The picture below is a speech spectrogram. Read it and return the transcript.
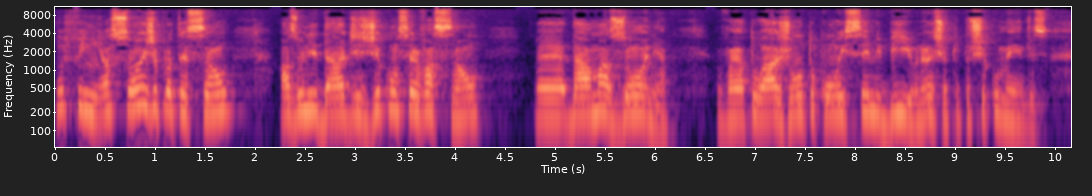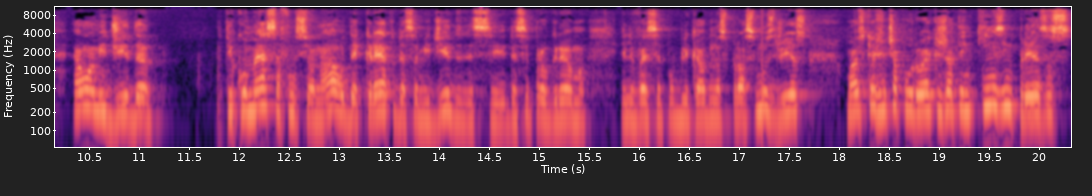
enfim, ações de proteção às unidades de conservação é, da Amazônia. Vai atuar junto com o ICMBio, né, Instituto Chico Mendes. É uma medida que começa a funcionar, o decreto dessa medida, desse, desse programa, ele vai ser publicado nos próximos dias, mas o que a gente apurou é que já tem 15 empresas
